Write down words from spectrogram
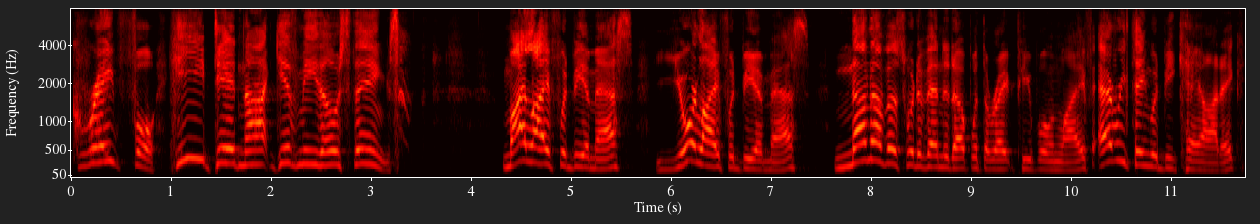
grateful He did not give me those things. My life would be a mess. Your life would be a mess. None of us would have ended up with the right people in life. Everything would be chaotic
